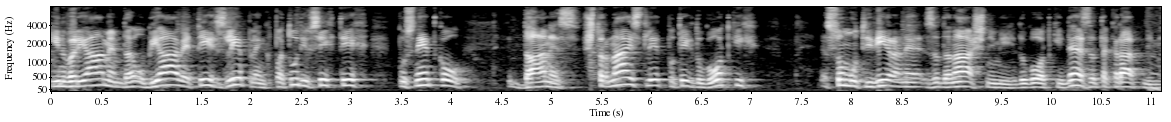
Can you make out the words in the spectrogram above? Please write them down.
In verjamem, da objave teh zlepljenk, pa tudi vseh teh posnetkov danes, 14 let po teh dogodkih, so motivirane za današnjimi dogodki, ne za takratnimi.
